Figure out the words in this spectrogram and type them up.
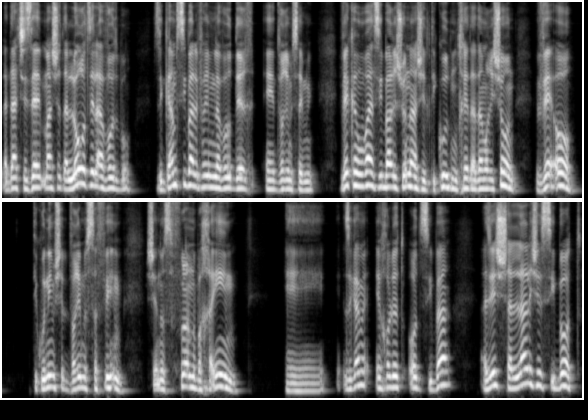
לדעת שזה מה שאתה לא רוצה לעבוד בו. זה גם סיבה לפעמים לעבוד דרך אה, דברים מסוימים. וכמובן הסיבה הראשונה של תיקון מונחת האדם הראשון, ואו תיקונים של דברים נוספים שנוספו לנו בחיים, אה, זה גם יכול להיות עוד סיבה. אז יש שלל של סיבות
